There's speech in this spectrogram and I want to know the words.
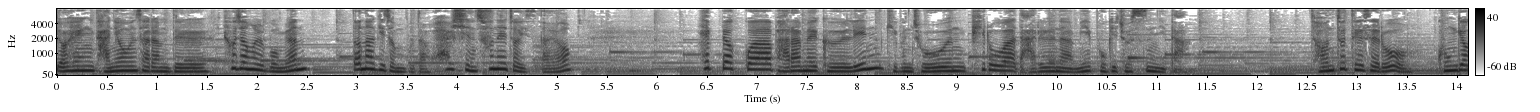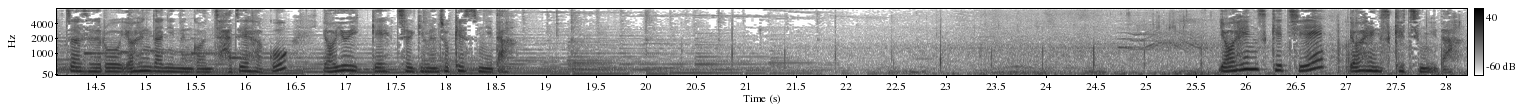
여행 다녀온 사람들 표정을 보면 떠나기 전보다 훨씬 순해져 있어요. 햇볕과 바람에 그을린 기분 좋은 피로와 나른함이 보기 좋습니다. 전투태세로 공격 자세로 여행 다니는 건 자제하고 여유 있게 즐기면 좋겠습니다. 여행 스케치의 여행 스케치입니다.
